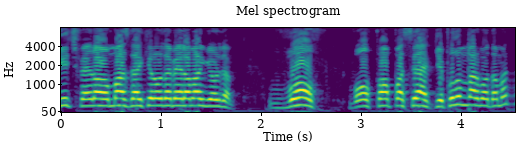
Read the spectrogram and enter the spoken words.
hiç fena olmaz derken orada bir eleman gördüm. Wolf. Wolf Pampa Select. Gapıl'ın var bu adamın.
